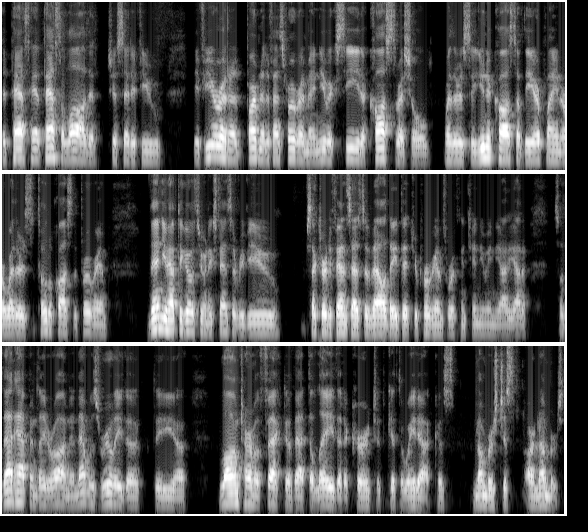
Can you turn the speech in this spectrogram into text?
That passed had passed a law that just said if you if you're in a Department of Defense program and you exceed a cost threshold, whether it's the unit cost of the airplane or whether it's the total cost of the program, then you have to go through an extensive review. Secretary of Defense has to validate that your program's worth continuing, yada yada. So that happened later on, and that was really the the uh, long term effect of that delay that occurred to get the weight out because numbers just are numbers.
